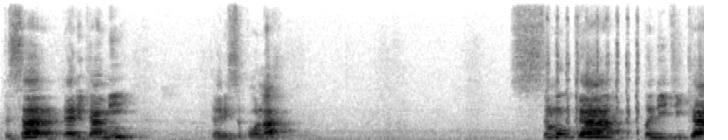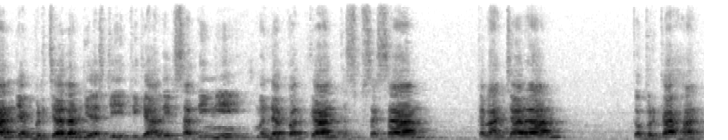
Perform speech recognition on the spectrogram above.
besar dari kami dari sekolah semoga pendidikan yang berjalan di SDI 3 Alif saat ini mendapatkan kesuksesan, kelancaran, keberkahan.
